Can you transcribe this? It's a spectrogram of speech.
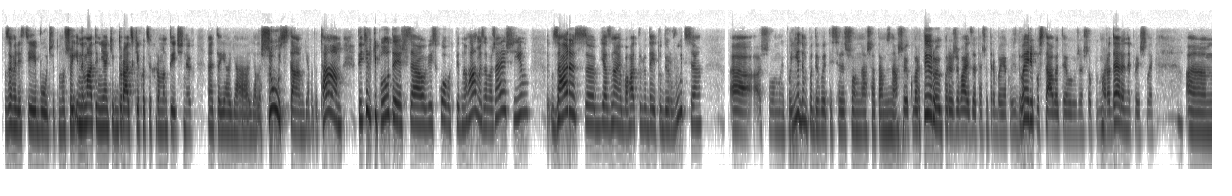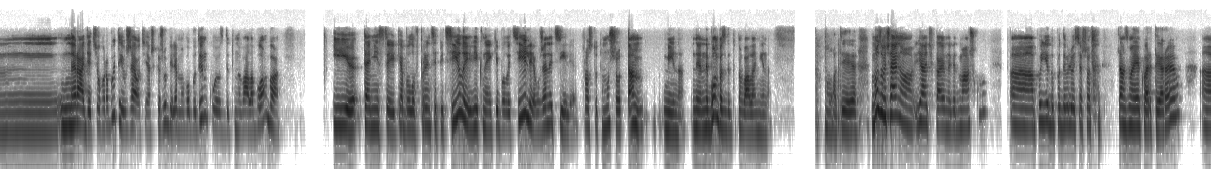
взагалі з цієї бучі, тому що і не мати ніяких дурацьких оцих романтичних це я я, я лишусь там, я буду там. Ти тільки плутаєшся у військових під ногами, заважаєш їм. Зараз е, я знаю, багато людей туди рвуться. А що ми поїдемо подивитися, що наша там з нашою квартирою переживають за те, що треба якось двері поставити, вже щоб мародери не прийшли. Ем, не радять цього робити. І вже, от я ж кажу, біля мого будинку здетонувала бомба. І те місце, яке було в принципі ціле, і вікна, які були цілі, вже не цілі. Просто тому, що там міна. Не не бомба здетонувала, а міна. От, і, Ну, звичайно, я чекаю на відмашку. Поїду, подивлюся, що там з моєю квартирою,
